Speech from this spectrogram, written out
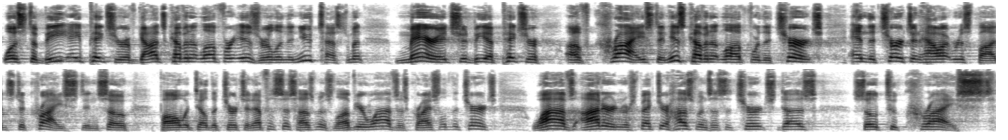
was to be a picture of God's covenant love for Israel, in the New Testament, marriage should be a picture of Christ and his covenant love for the church and the church and how it responds to Christ. And so, Paul would tell the church at Ephesus Husbands, love your wives as Christ loved the church. Wives, honor and respect your husbands as the church does so to Christ.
